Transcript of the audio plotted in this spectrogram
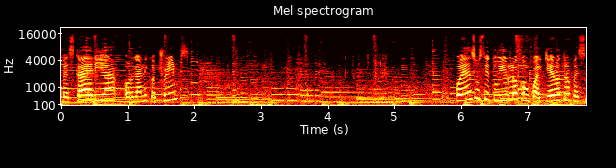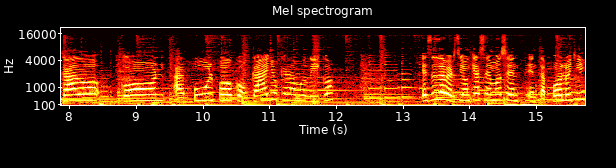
pescadería orgánico shrimps. Pueden sustituirlo con cualquier otro pescado, con pulpo, con callo, queda muy rico. Esta es la versión que hacemos en, en, Tapology.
